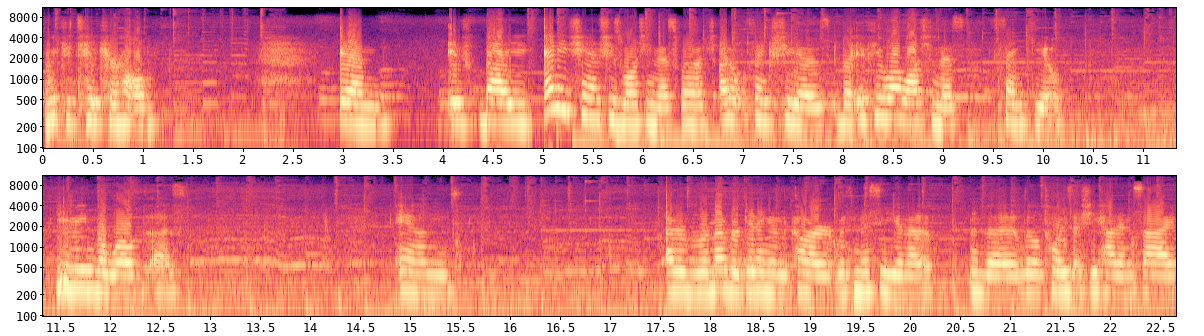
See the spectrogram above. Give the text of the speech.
we could take her home. And if by any chance she's watching this, which I don't think she is, but if you are watching this, thank you. You mean the world does. And I remember getting in the car with Missy and the, and the little toys that she had inside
